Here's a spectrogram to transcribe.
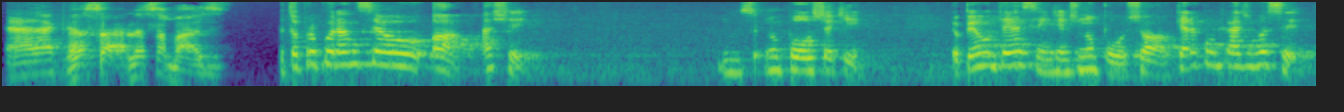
Caraca. Nessa, nessa base. Eu tô procurando seu. Ó, achei. No post aqui. Eu perguntei assim, gente, no post, ó, quero comprar de você.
